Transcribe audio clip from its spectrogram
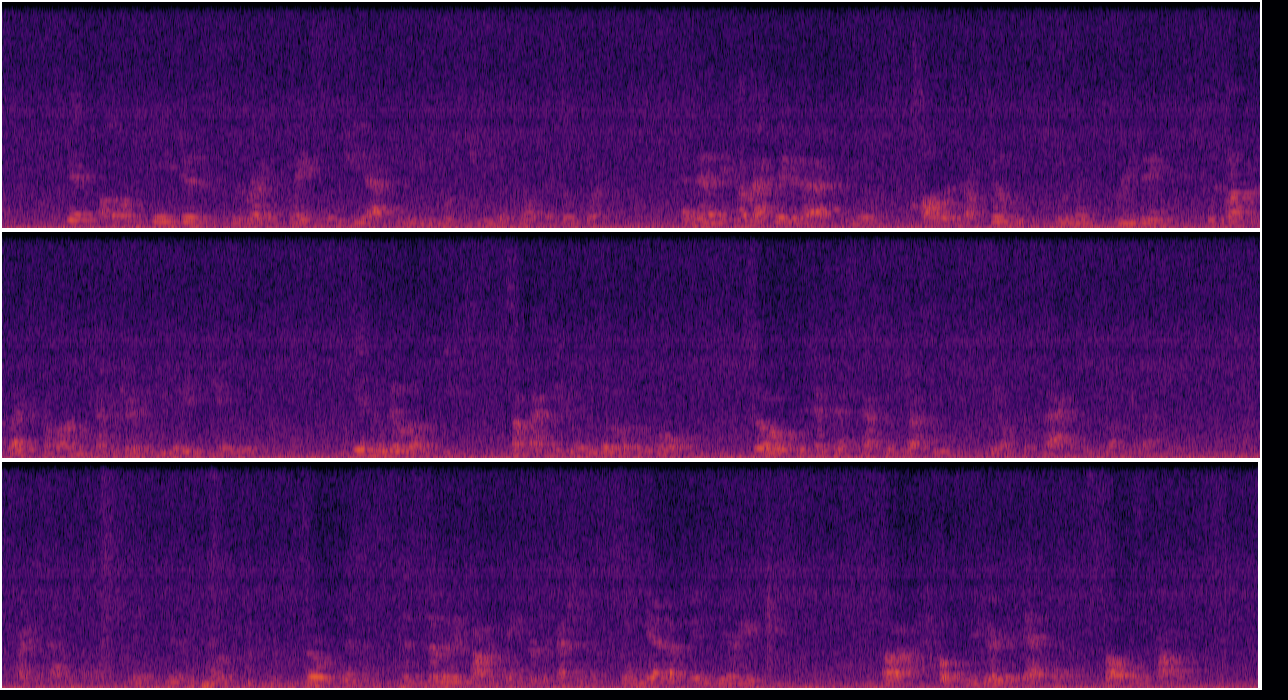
get all the gauges to the right place so G actually equals G and so on and so forth. And then they come back later that afternoon, the hall is now filled with human breathing, the concert lights come on, the temperature and the humidity changes in the middle of a piece, sometimes even in the middle of a roll. So the timpanist has to adjust the, you know, the fact that the drum is actually trying to sabotage. So this is this is a really common thing for percussionists. So we end up getting very, uh, hopefully very adept at solving the problem.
